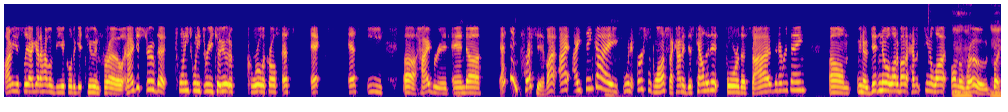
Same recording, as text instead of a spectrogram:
obviously I got to have a vehicle to get to and fro. And I just drove that 2023 Toyota Corolla Cross SX SE uh, hybrid, and uh, that's impressive. I, I I think I when it first was launched, I kind of discounted it for the size and everything. Um, you know, didn't know a lot about it, haven't seen a lot on the road, but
